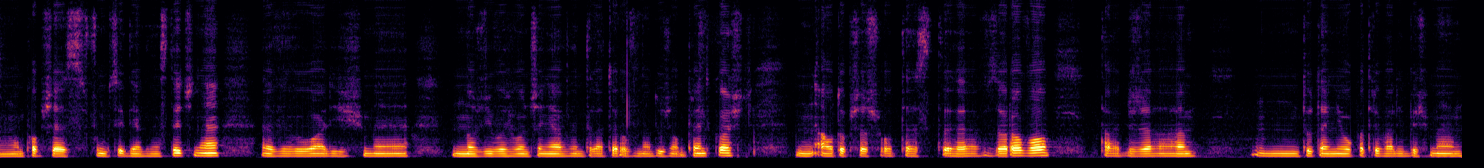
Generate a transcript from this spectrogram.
mm, poprzez funkcje diagnostyczne e, wywołaliśmy możliwość włączenia wentylatorów na dużą prędkość. Auto przeszło test e, wzorowo, także tutaj nie upatrywalibyśmy e,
